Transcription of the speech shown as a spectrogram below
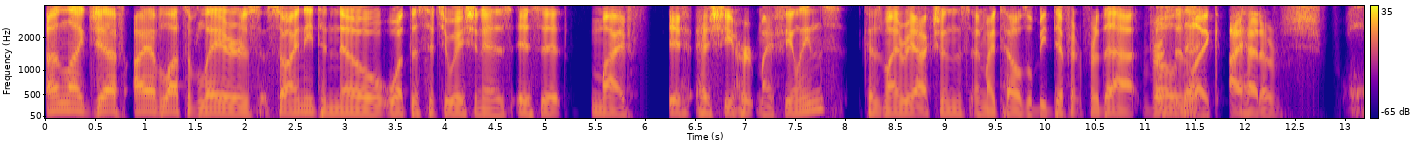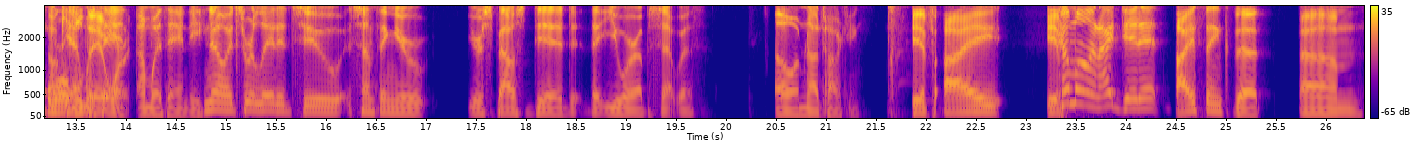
Unlike Jeff, I have lots of layers, so I need to know what the situation is. Is it my? f- It, has she hurt my feelings? Because my reactions and my tells will be different for that versus that- like I had a sh- horrible okay, day with, at An- work. I'm with Andy. No, it's related to something your your spouse did that you are upset with. Oh, I'm not talking. If I If- Come on, I did it. I think that um,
